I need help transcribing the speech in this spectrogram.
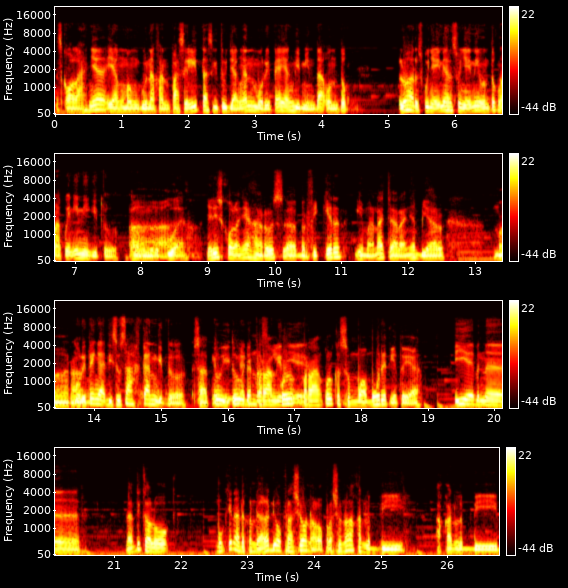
sekolahnya yang menggunakan fasilitas gitu. Jangan muridnya yang diminta untuk lu harus punya ini harus punya ini untuk ngelakuin ini gitu kalau Ah. menurut gua Jadi sekolahnya harus eh, berpikir gimana caranya biar merang muridnya nggak disusahkan gitu satu di- itu nggak dan merangkul iya. merangkul ke semua murid gitu ya. iya bener Nanti kalau mungkin ada kendala di operasional, operasional akan lebih akan lebih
